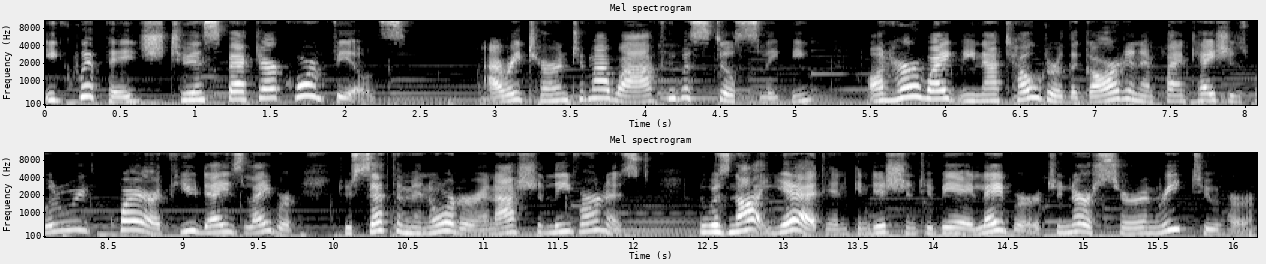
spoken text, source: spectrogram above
equipage to inspect our cornfields. I returned to my wife, who was still sleeping. On her awakening, I told her the garden and plantations would require a few days' labor to set them in order, and I should leave Ernest, who was not yet in condition to be a laborer, to nurse her and read to her.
